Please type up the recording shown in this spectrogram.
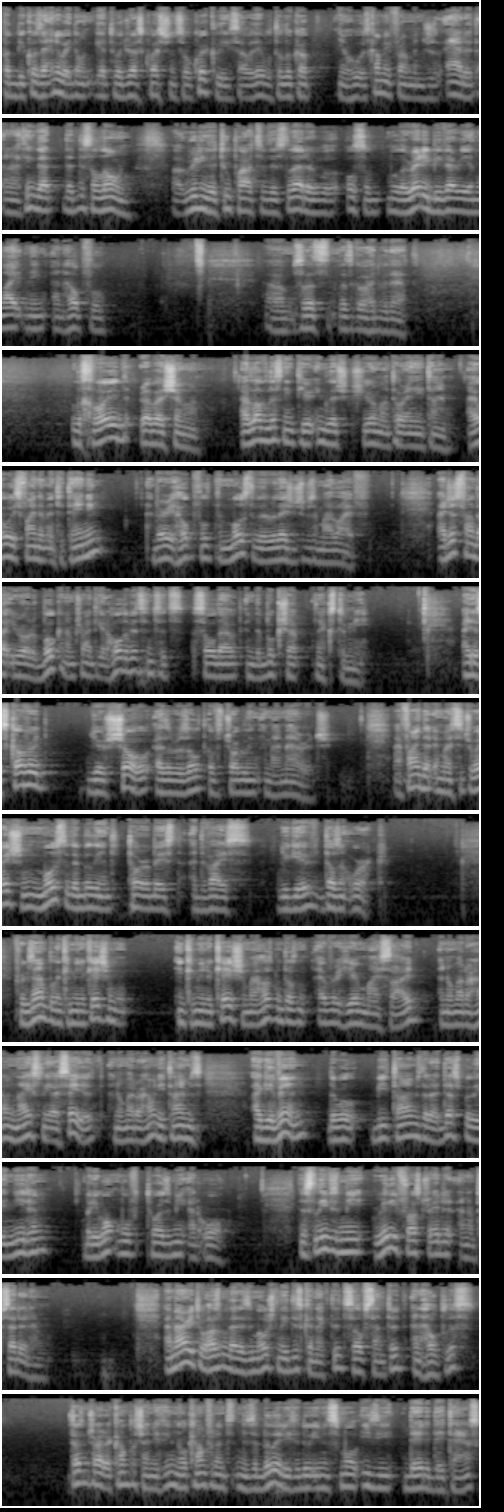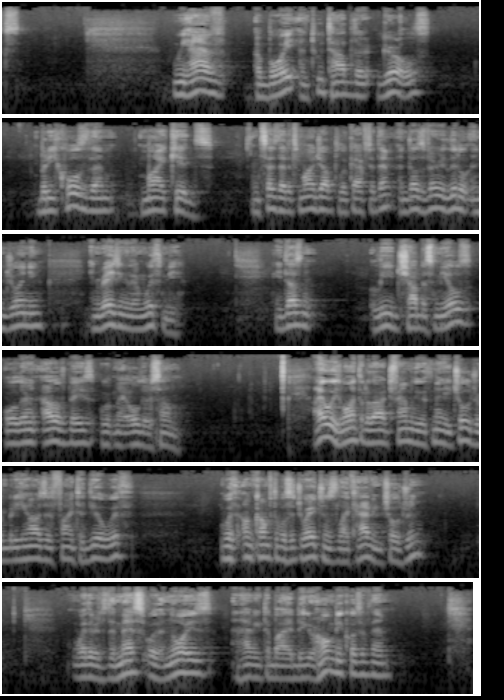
But because I anyway don't get to address questions so quickly, so I was able to look up you know who was coming from and just add it. And I think that, that this alone, uh, reading the two parts of this letter, will also will already be very enlightening and helpful. Um, so let's let's go ahead with that. L'chvoid Rabbi Shimon. I love listening to your English shiur mantor anytime. I always find them entertaining and very helpful to most of the relationships in my life. I just found out you wrote a book, and I'm trying to get hold of it since it's sold out in the bookshop next to me. I discovered your show as a result of struggling in my marriage. I find that in my situation, most of the brilliant Torah based advice you give doesn't work. For example, in communication, in communication, my husband doesn't ever hear my side, and no matter how nicely I say it, and no matter how many times I give in, there will be times that I desperately need him, but he won't move towards me at all. This leaves me really frustrated and upset at him. I'm married to a husband that is emotionally disconnected, self centered, and helpless, doesn't try to accomplish anything, no confidence in his ability to do even small, easy day to day tasks. We have a boy and two toddler girls, but he calls them my kids and says that it's my job to look after them and does very little in joining in raising them with me. He doesn't lead Shabbos meals or learn Aleph Beis with my older son. I always wanted a large family with many children, but he has it fine to deal with with uncomfortable situations like having children whether it's the mess or the noise and having to buy a bigger home because of them.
